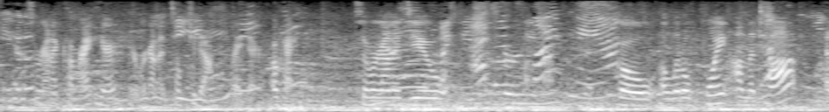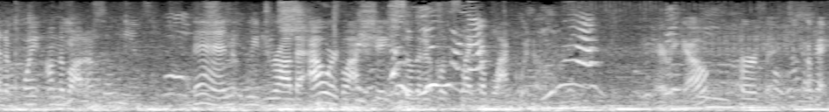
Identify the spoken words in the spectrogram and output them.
you. So we're gonna come right here. Here, we're gonna tilt you down right there. Okay. So we're gonna do go a little point on the top and a point on the bottom. Then we draw the hourglass shape so that it looks like a black widow. There we go. Perfect. Okay.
